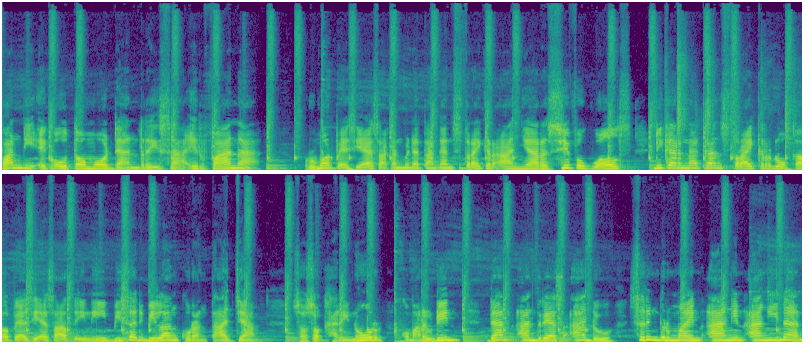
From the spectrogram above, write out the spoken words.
Fandi Eko Utomo, dan Risa Irvana. Rumor PSIS akan mendatangkan striker anyar Sivuk Walls dikarenakan striker lokal PSIS saat ini bisa dibilang kurang tajam. Sosok Hari Nur, Komarudin, dan Andreas Ado sering bermain angin-anginan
